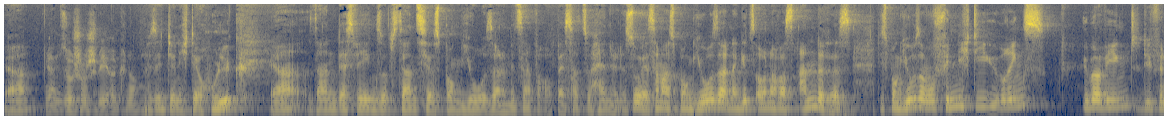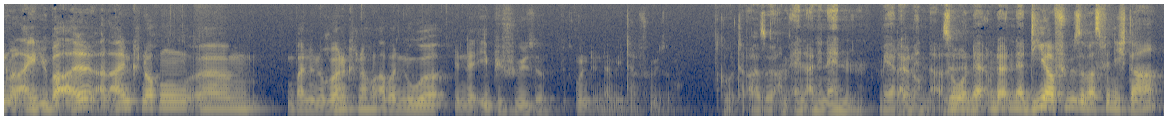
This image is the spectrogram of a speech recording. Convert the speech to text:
Ja. Wir haben so schon schwere Knochen. Wir sind ja nicht der Hulk, ja, dann deswegen Substantia spongiosa, damit es einfach auch besser zu handeln ist. So, jetzt haben wir Spongiosa, dann gibt es auch noch was anderes. Die Spongiosa, wo finde ich die übrigens? Überwiegend? Die findet man eigentlich überall, an allen Knochen, ähm, bei den Röhrenknochen, aber nur in der Epiphyse und in der Metaphyse. Gut, also am, an den Enden mehr oder genau. minder. So, in der, in der Diaphyse, was finde ich da?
